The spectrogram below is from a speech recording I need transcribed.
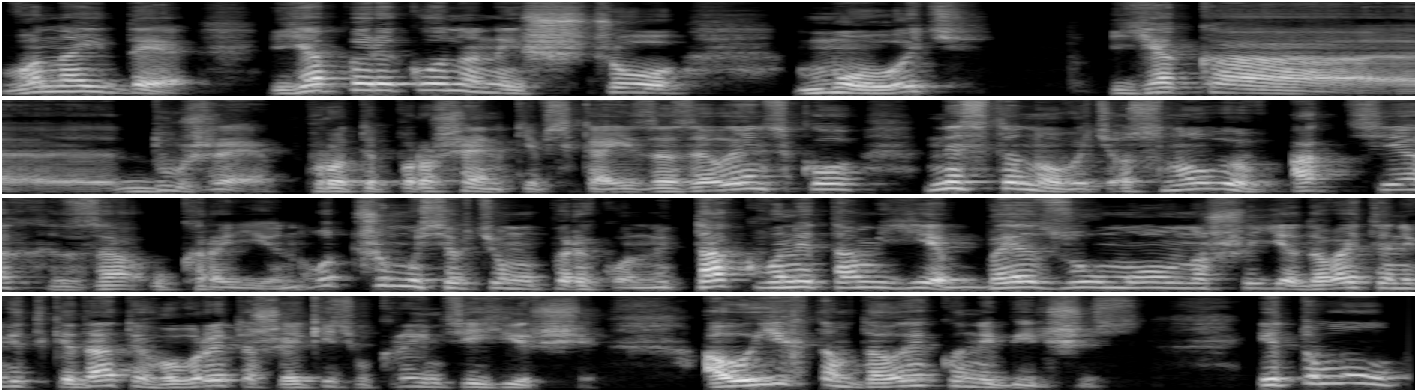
вона йде. Я переконаний, що молодь. Яка е, дуже протипорошенківська і за Зеленського, не становить основи в акціях за Україну. От чомусь я в цьому переконаний. Так вони там є, безумовно, що є. Давайте не відкидати, говорити, що якісь українці гірші, але їх там далеко не більшість. І тому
